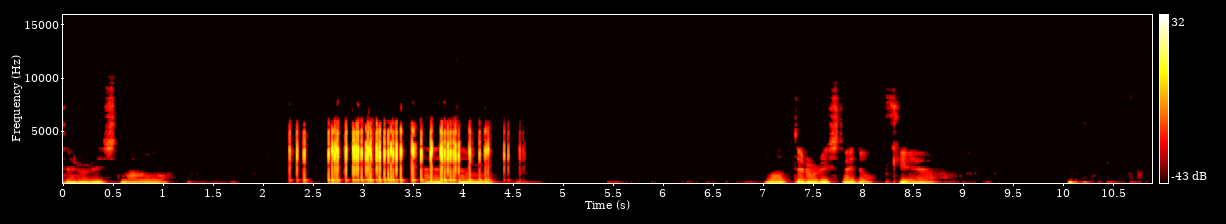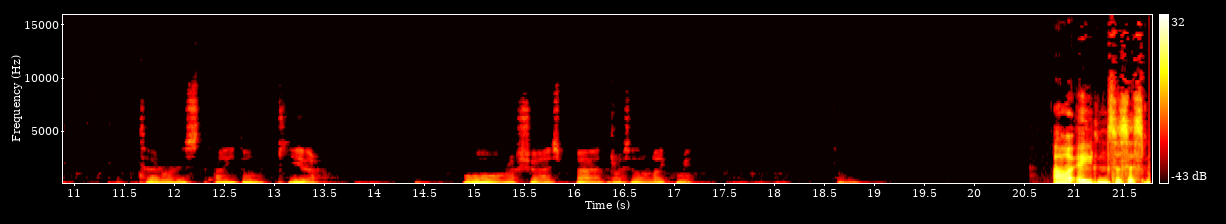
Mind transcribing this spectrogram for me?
Terrorist now. Atom. Not terrorist, I don't care. Terrorist, I don't care. Oh, Russia is bad. Russia don't like me. Our agent's assessment.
